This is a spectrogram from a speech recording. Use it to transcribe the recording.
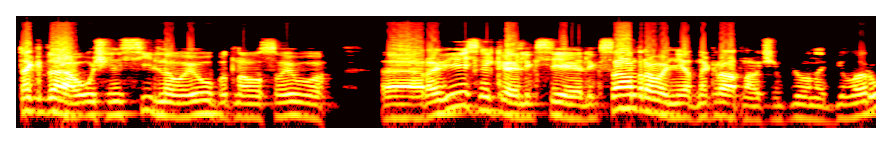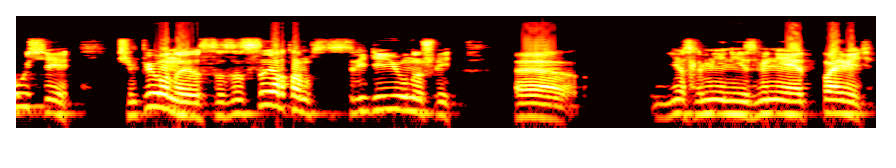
тогда очень сильного и опытного своего Э, ровесника Алексея Александрова, неоднократного чемпиона Беларуси, чемпиона СССР там среди юношей, э, если мне не изменяет память,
